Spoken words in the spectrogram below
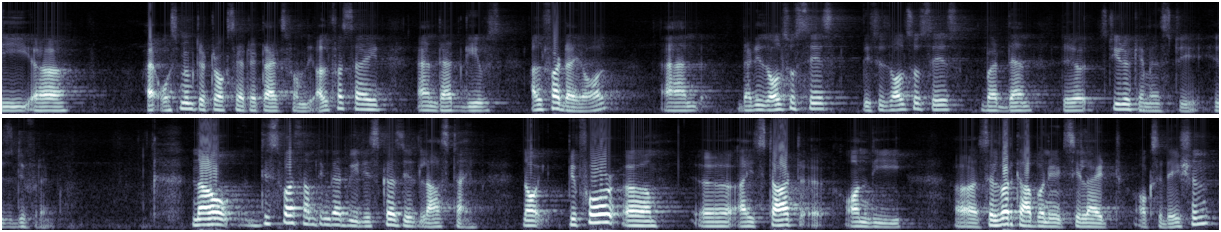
the uh, osmium tetroxide attacks from the alpha side and that gives alpha diol and that is also cis this is also cis but then the stereochemistry is different. Now this was something that we discussed it last time. Now before uh, uh, I start uh, on the uh, silver carbonate Celite oxidation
